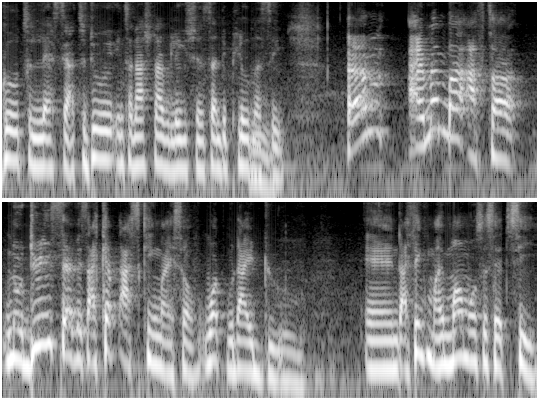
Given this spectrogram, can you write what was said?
go to Leicester to do international relations and diplomacy? Um, I remember after no during service, I kept asking myself, what would I do? And I think my mom also said, see,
